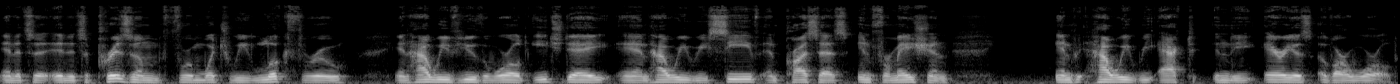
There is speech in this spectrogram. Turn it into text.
and it's a and it's a prism from which we look through in how we view the world each day and how we receive and process information and how we react in the areas of our world.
